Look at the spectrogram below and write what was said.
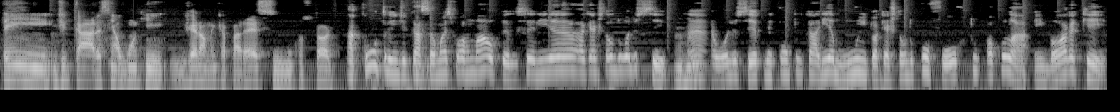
tem de cara, assim, alguma que geralmente aparece no consultório? A contraindicação mais formal, Pedro, seria a questão do olho seco. Uhum. Né? O olho seco me complicaria muito a questão do conforto ocular. Embora que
